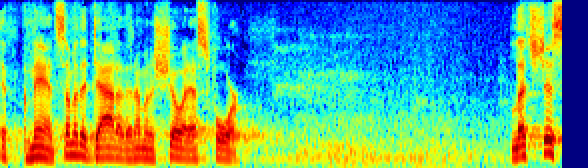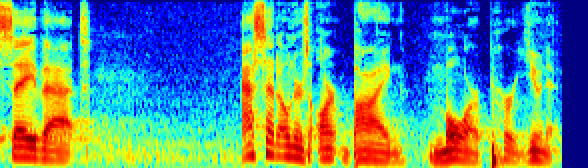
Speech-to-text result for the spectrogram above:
if, man, some of the data that I'm going to show at S4, let's just say that asset owners aren't buying more per unit.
